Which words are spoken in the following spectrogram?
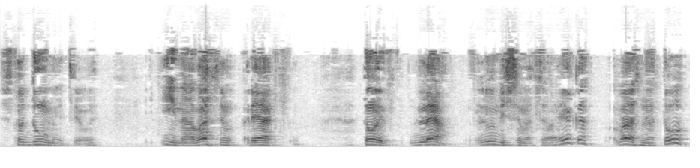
что думаете вы. И на вашу реакцию. То есть для любящего человека важно то,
